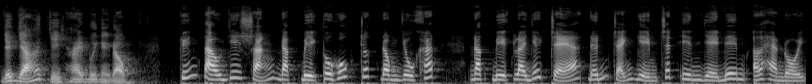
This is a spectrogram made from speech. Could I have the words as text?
với giá chỉ 20.000 đồng. Chuyến tàu di sản đặc biệt thu hút rất đông du khách, đặc biệt là giới trẻ đến trải nghiệm check-in về đêm ở Hà Nội.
